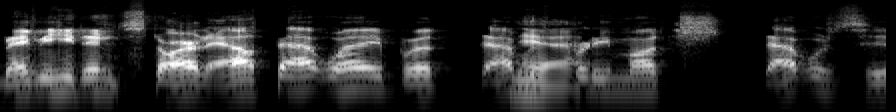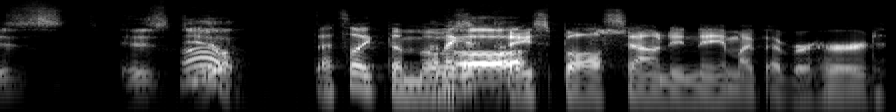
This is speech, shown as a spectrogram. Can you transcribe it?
maybe he didn't start out that way, but that was Yeah. pretty much that was his his deal. Oh, That's like the most guess- baseball sounding name I've ever heard.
